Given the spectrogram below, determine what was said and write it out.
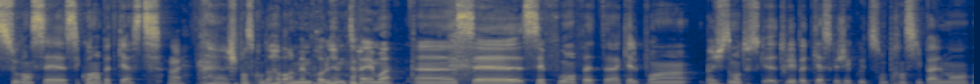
Souvent, c'est quoi un podcast ouais. Euh, je pense qu'on doit avoir le même problème, toi et moi. Euh, c'est fou, en fait, à quel point, bah, justement, tout ce que, tous les podcasts que j'écoute sont principalement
